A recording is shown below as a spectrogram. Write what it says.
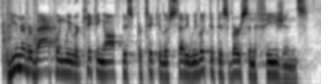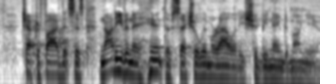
Do you remember back when we were kicking off this particular study? We looked at this verse in Ephesians chapter 5 that says, Not even a hint of sexual immorality should be named among you.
